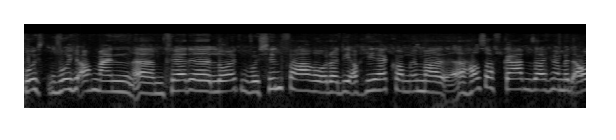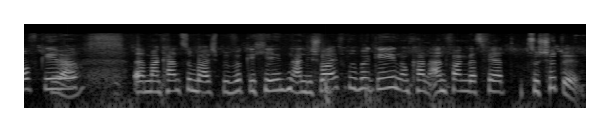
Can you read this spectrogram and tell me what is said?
wo ich, wo ich auch meinen ähm, Pferdeleuten, wo ich hinfahre oder die auch hierher kommen, immer äh, Hausaufgaben, sage ich mal, mit aufgebe. Äh, man kann zum Beispiel wirklich hier hinten an die Schweifrübe gehen und kann anfangen, das Pferd zu schütteln.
